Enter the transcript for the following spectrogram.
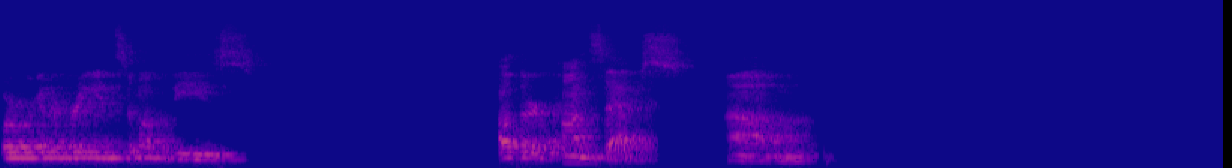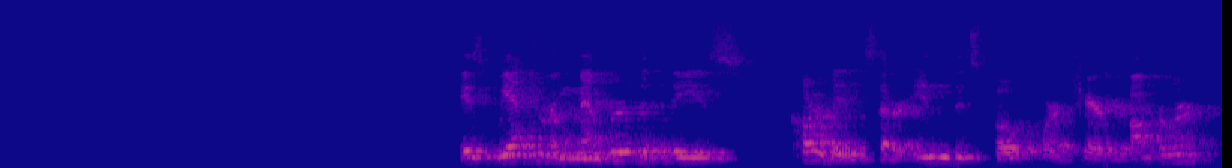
where we're gonna bring in some of these other concepts, um. Is we have to remember that these carbons that are in this boat or chair conformer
